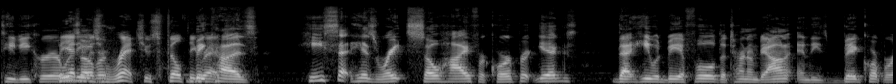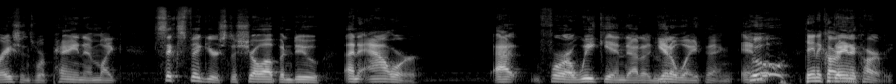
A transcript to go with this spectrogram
TV career but yet was he over was rich. He was filthy rich. because he set his rate so high for corporate gigs that he would be a fool to turn them down and these big corporations were paying him like six figures to show up and do an hour at for a weekend at a hmm. getaway thing and Who? Dana Carvey. Dana Carvey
